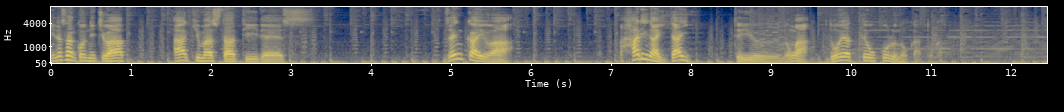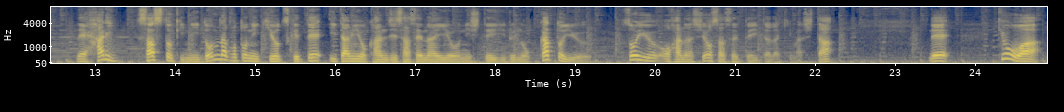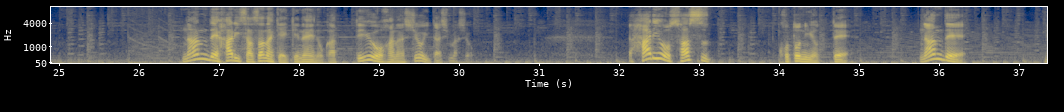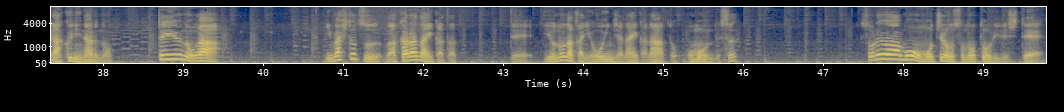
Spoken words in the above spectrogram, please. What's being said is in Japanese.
皆さんこんにちは。アーキュマスター T です。前回は針が痛いっていうのがどうやって起こるのかとか。で針刺す時にどんなことに気をつけて痛みを感じさせないようにしているのかというそういうお話をさせていただきました。で今日はなんで針刺さなきゃいけないのかっていうお話をいたしましょう針を刺すことによってなんで楽になるのっていうのが今一つわからない方って世の中に多いんじゃないかなと思うんです。それはもうもちろんその通りでして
